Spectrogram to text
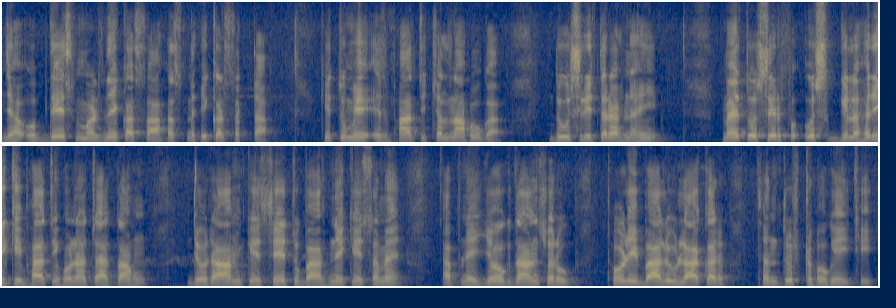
यह उपदेश मरने का साहस नहीं कर सकता कि तुम्हें इस भांति चलना होगा। दूसरी तरह नहीं। मैं तो सिर्फ़ उस गिलहरी की भांति होना चाहता हूँ जो राम के सेतु बांधने के समय अपने योगदान स्वरूप थोड़ी बालू लाकर संतुष्ट हो गई थी।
